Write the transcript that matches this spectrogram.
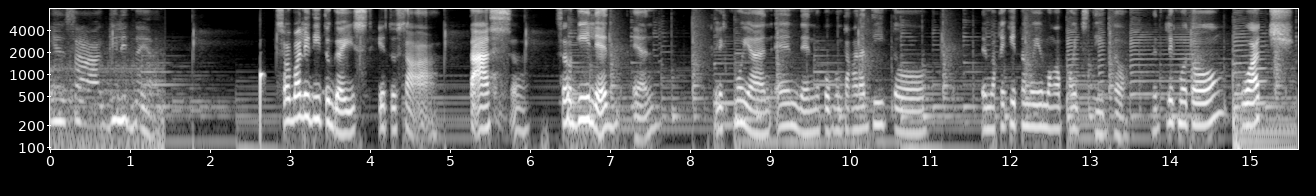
yan sa gilid na yan. So, bali dito guys, ito sa taas, uh, sa gilid, ayan. Click mo yan, and then mapupunta ka na dito. Then makikita mo yung mga points dito. Then click mo tong watch.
